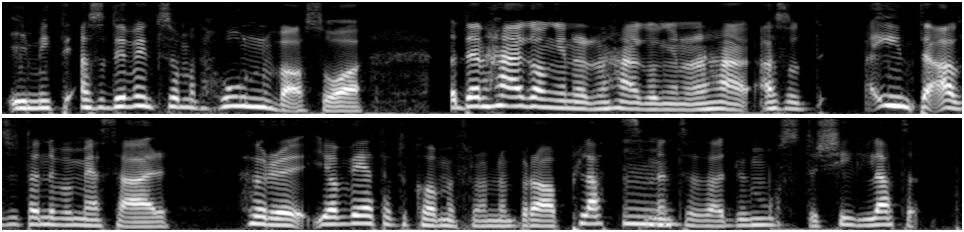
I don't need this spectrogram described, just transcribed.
i mitt, alltså det var inte som att hon var så, den här gången och den här gången och den här, alltså inte alls utan det var mer så här, hörru jag vet att du kommer från en bra plats Mm. men så här, du måste chilla typ.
